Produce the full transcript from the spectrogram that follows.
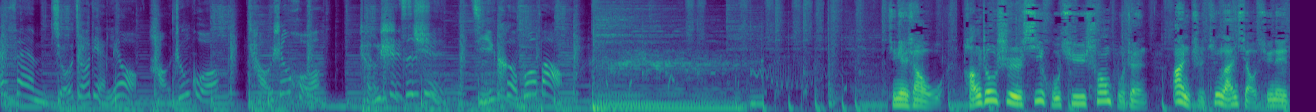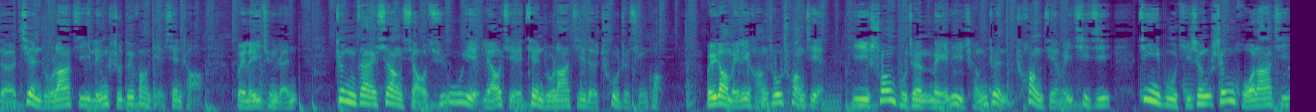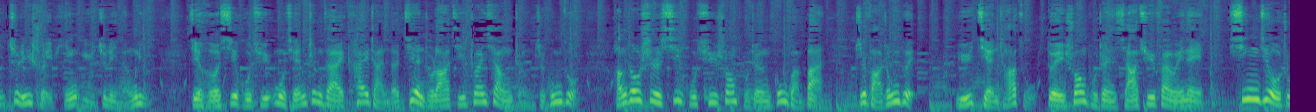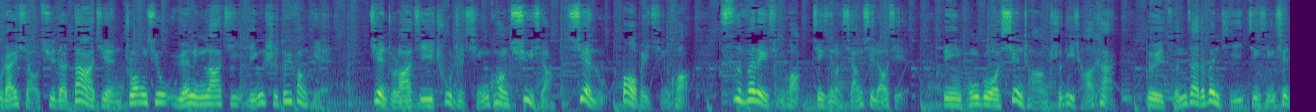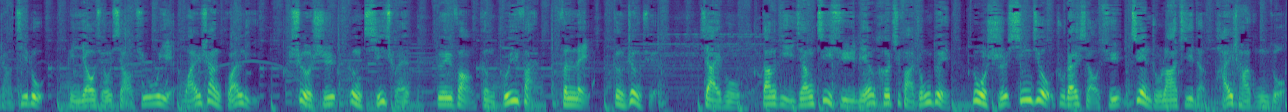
FM 九九点六，好中国，潮生活，城市资讯即刻播报。今天上午，杭州市西湖区双浦镇岸芷汀兰小区内的建筑垃圾临时堆放点现场，围了一群人，正在向小区物业了解建筑垃圾的处置情况。围绕美丽杭州创建，以双浦镇美丽城镇创建为契机，进一步提升生活垃圾治理水平与治理能力。结合西湖区目前正在开展的建筑垃圾专项整治工作，杭州市西湖区双浦镇公管办执法中队与检查组对双浦镇辖区范围内新旧住宅小区的大件装修园林垃圾临时堆放点、建筑垃圾处置情况去向、线路报备情况、四分类情况进行了详细了解，并通过现场实地查看，对存在的问题进行现场记录，并要求小区物业完善管理，设施更齐全，堆放更规范，分类。更正确。下一步，当地将继续联合执法中队落实新旧住宅小区建筑垃圾的排查工作。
